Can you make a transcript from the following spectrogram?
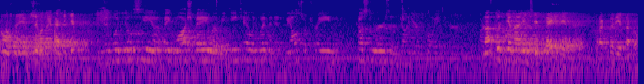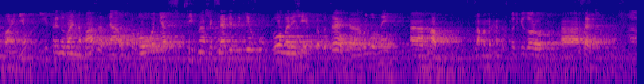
зручної вживаної техніки. And then what you'll see a big wash bay where we detail equipment and we also train customers and John Deere employees in our, У нас тут є навіть відтейлінг тракторів та комбайнів і тренувальна база для обслуговування всіх наших сервісників по мережі. Тобто це е, головний е, хаб саме з точки зору е, сервісу. Uh,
